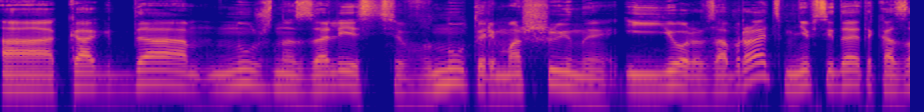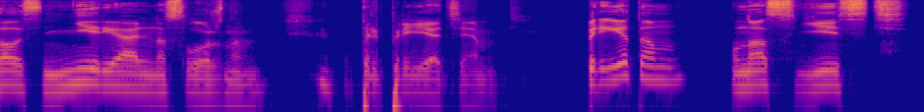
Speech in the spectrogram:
А когда нужно залезть внутрь машины и ее разобрать, мне всегда это казалось нереально сложным предприятием. При этом у нас есть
